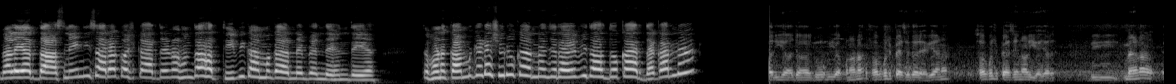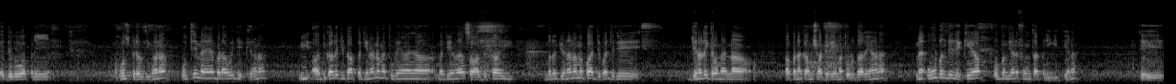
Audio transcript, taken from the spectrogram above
ਨਾਲੇ ਅਰਦਾਸ ਨੇ ਹੀ ਨਹੀਂ ਸਾਰਾ ਕੁਝ ਕਰ ਦੇਣਾ ਹੁੰਦਾ, ਹੱਥੀ ਵੀ ਕੰਮ ਕਰਨੇ ਪੈਂਦੇ ਹੁੰਦੇ ਆ। ਤੇ ਹੁਣ ਕੰਮ ਕਿਹੜਾ ਸ਼ੁਰੂ ਕਰਨਾ ਜਰਾ, ਇਹ ਵੀ ਦੱਸ ਦਿਓ ਘਰ ਦਾ ਕਰਨਾ? ਵਾਰੀ ਆ ਜਾ, ਜੋ ਵੀ ਆਪਣਾ ਨਾ, ਸਭ ਕੁਝ ਪੈਸੇ ਦਾ ਰਹਿ ਗਿਆ ਨਾ, ਸਭ ਕੁਝ ਪੈਸੇ ਨਾਲ ਹੀ ਆ ਯਾਰ। ਵੀ ਮੈਂ ਨਾ ਜਦੋਂ ਆਪਣੇ ਹਸਪੀਟਲ ਸੀਗਾ ਨਾ, ਉੱਥੇ ਮੈਂ ਬੜਾ ਕੁਝ ਦੇਖਿਆ ਨਾ, ਵੀ ਅੱਜ ਕੱਲ੍ਹ ਜਿੱਦਾਂ ਆਪਾਂ ਜਿਹਨਾਂ ਨਾਲ ਮੈਂ ਤੁਰਿਆ ਆ ਮੈਂ ਜਿਹਨਾਂ ਦਾ ਸਾਥ ਦਿੱਤਾ ਸੀ, ਮਤਲਬ ਜਿਹਨਾਂ ਨਾਲ ਮੈਂ ਭੱਜ ਭੱਜ ਕੇ ਜਿਹਨਾਂ ਦੇ ਕੰਮ ਮੈਂ ਆਪਣਾ ਕੰਮ ਛੱਡ ਕੇ ਮੈਂ ਤੁਰਦਾ ਰਿਹਾ ਨਾ, ਮੈਂ ਉਹ ਬੰਦੇ ਦੇਖਿਆ, ਉਹ ਬੰਦਿਆਂ ਨੇ ਫੋਨ ਤੱਕ ਨਹੀਂ ਕੀਤੇ ਨਾ। ਤੇ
